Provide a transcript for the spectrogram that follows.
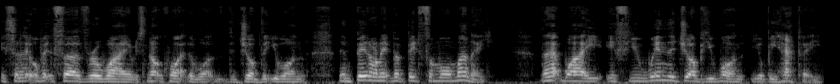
it's a little bit further away or it's not quite the what, the job that you want, then bid on it, but bid for more money. That way, if you win the job you want, you'll be happy.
